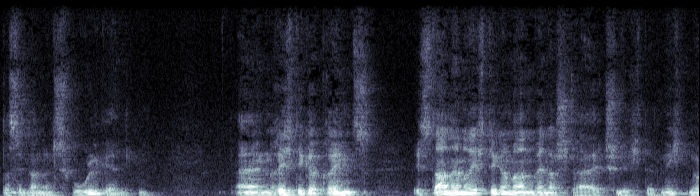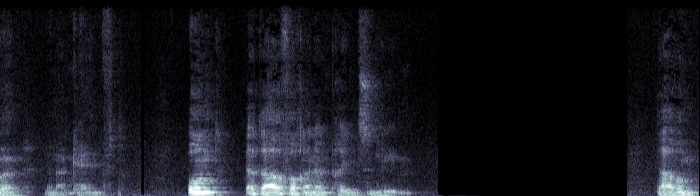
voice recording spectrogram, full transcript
dass sie dann als schwul gelten. Ein richtiger Prinz ist dann ein richtiger Mann, wenn er Streit schlichtet, nicht nur, wenn er kämpft. Und er darf auch einen Prinzen lieben. Darum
